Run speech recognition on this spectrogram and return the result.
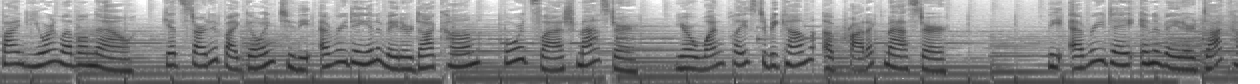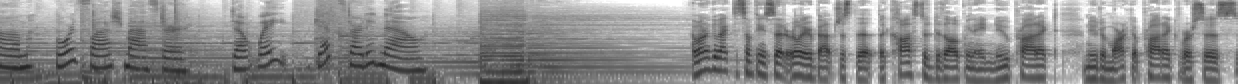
Find your level now Get started by going to theeverydayinnovator.com forward slash master, your one place to become a product master. Theeverydayinnovator.com forward slash master. Don't wait, get started now. I want to go back to something you said earlier about just the, the cost of developing a new product, new to market product versus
